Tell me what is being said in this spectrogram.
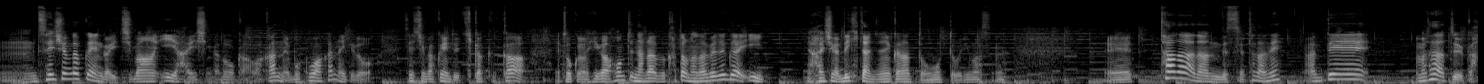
うん、青春学園が一番いい配信かどうかわかんない、僕はわかんないけど、青春学園という企画か、えトークの日が本当に並ぶ、肩を並べるぐらいいい配信ができたんじゃないかなと思っております。うん。えーただなんですよ、ただね、で、まあ、ただというか、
